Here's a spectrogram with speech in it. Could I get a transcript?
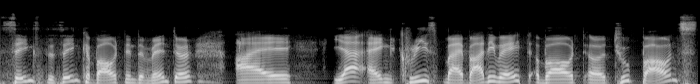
things to think about in the winter. I yeah, I increased my body weight about uh, two pounds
